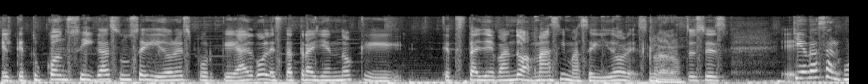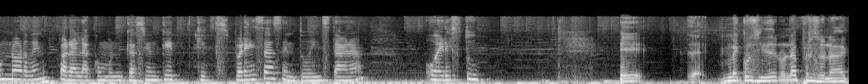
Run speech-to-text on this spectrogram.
El que tú consigas un seguidor es porque algo le está trayendo que, te está llevando a más y más seguidores, Entonces... Eh, ¿Llevas algún orden para la comunicación que, que expresas en tu Instagram? ¿O eres tú? Eh, me considero una persona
